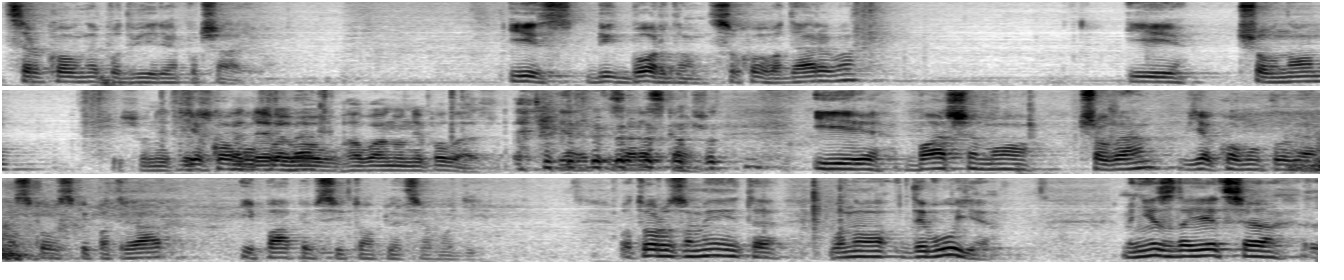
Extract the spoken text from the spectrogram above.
церковне подвір'я Почаєва. Із бікбордом сухого дерева і човном Щось вони В якому дерево пале- в Гавану не повезли. я зараз кажу. І бачимо човен, в якому пливе московський патріарх, і папи всі топляться в воді. Ото розумієте, воно дивує. Мені здається, е,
